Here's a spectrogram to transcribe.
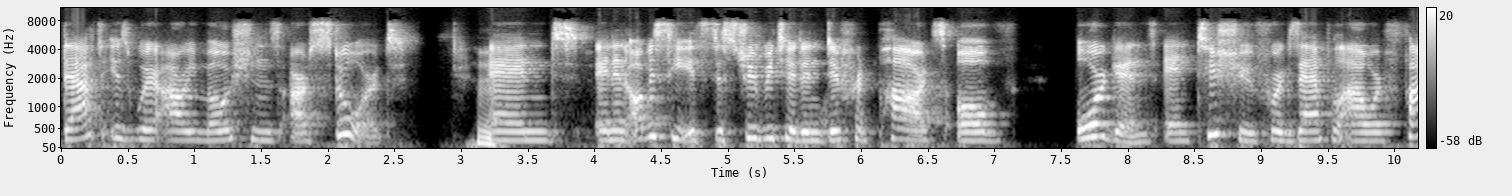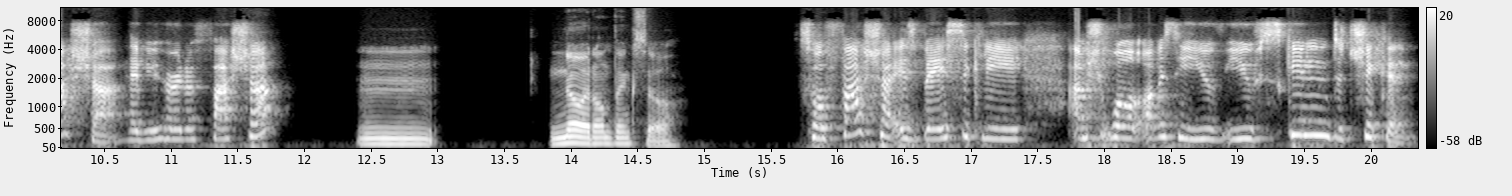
That is where our emotions are stored. Hmm. And and then obviously it's distributed in different parts of organs and tissue. For example, our fascia. Have you heard of fascia? Mm, no, I don't think so. So fascia is basically, I'm sure. Well, obviously you've you've skinned a chicken,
